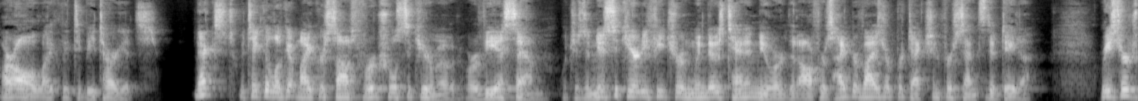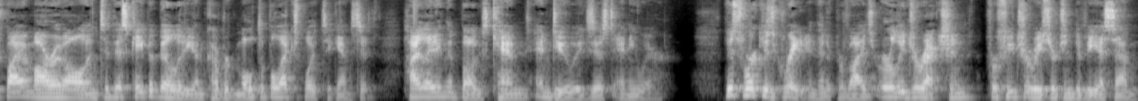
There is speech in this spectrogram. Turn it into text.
are all likely to be targets. Next, we take a look at Microsoft's Virtual Secure Mode, or VSM, which is a new security feature in Windows 10 and newer that offers hypervisor protection for sensitive data. Research by Amar et al. into this capability uncovered multiple exploits against it, highlighting that bugs can and do exist anywhere. This work is great in that it provides early direction for future research into VSM,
